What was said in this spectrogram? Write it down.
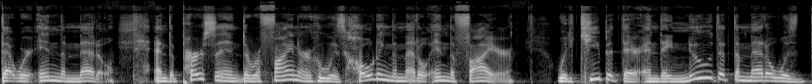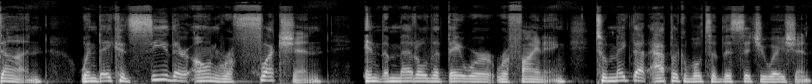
that were in the metal. And the person, the refiner who was holding the metal in the fire, would keep it there, and they knew that the metal was done when they could see their own reflection in the metal that they were refining to make that applicable to this situation.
